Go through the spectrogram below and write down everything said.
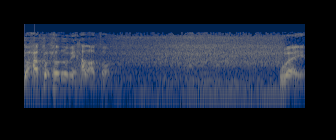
waxaa ku xoroobay hal addoon. Waaya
